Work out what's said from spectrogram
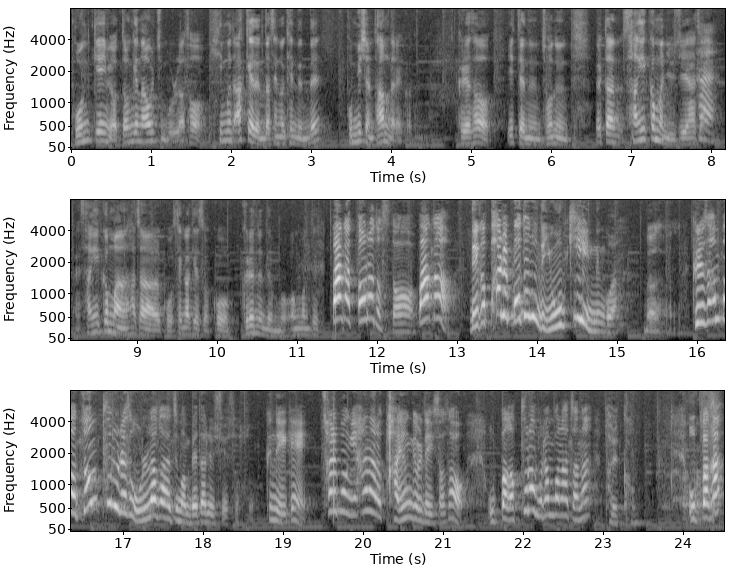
본 게임이 어떤 게 나올지 몰라서 힘은 아껴야 된다 생각했는데 본 미션은 다음 날 했거든요. 그래서 이때는 저는 일단 상위권만 유지하자. 상위권만 하자고 생각했었고 그랬는데 뭐 엉망됐. 바가 떨어졌어. 바가 내가 팔을 뻗었는데 여기에 있는 거야. 맞아 맞아. 그래서 한 번 점프를 해서 올라가야지만 매달릴 수 있었어. 근데 이게 철봉이 하나로 다 연결돼 있어서 오빠가 pull-up을 한 번 하잖아? 덜컹. 오빠가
